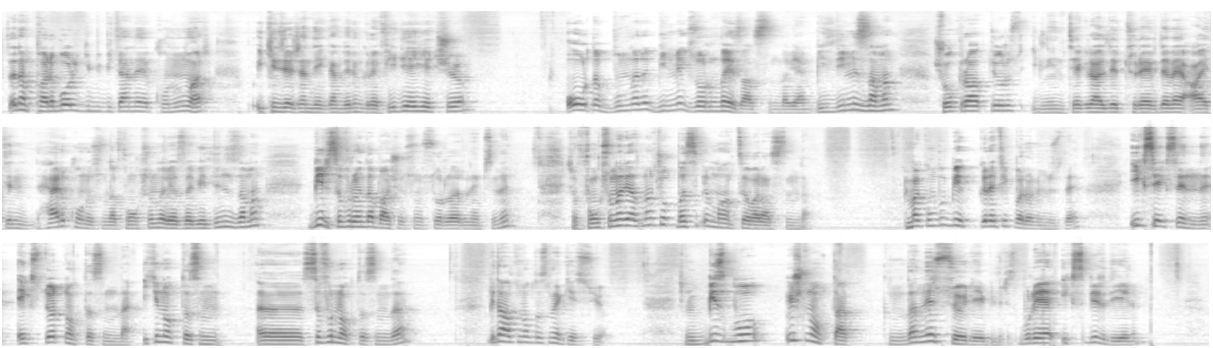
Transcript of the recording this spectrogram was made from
Zaten parabol gibi bir tane konu var. İkinci dereceden denklemlerin grafiği diye geçiyor. Orada bunları bilmek zorundayız aslında. Yani bildiğimiz zaman çok rahatlıyoruz. İntegralde, türevde ve AYT'nin her konusunda fonksiyonları yazabildiğiniz zaman 1-0 önde başlıyorsunuz soruların hepsini. Şimdi fonksiyonları yazmanın çok basit bir mantığı var aslında. Bakın bu bir grafik var önümüzde. X eksenini eksi 4 noktasında, 2 noktasının e, 0 noktasında bir de 6 noktasında kesiyor. Şimdi biz bu 3 nokta hakkında ne söyleyebiliriz? Buraya x1 diyelim.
